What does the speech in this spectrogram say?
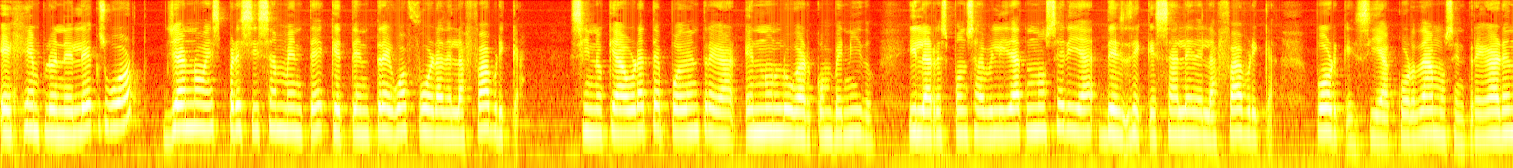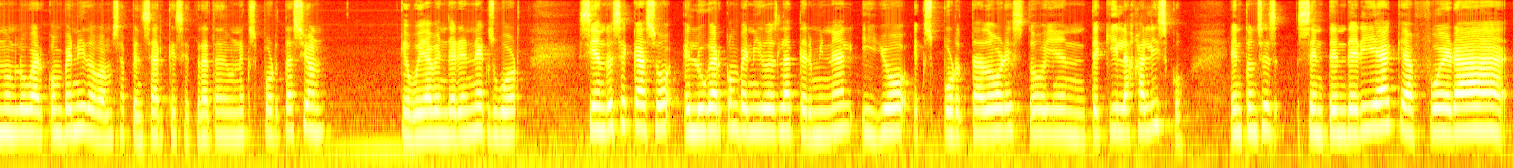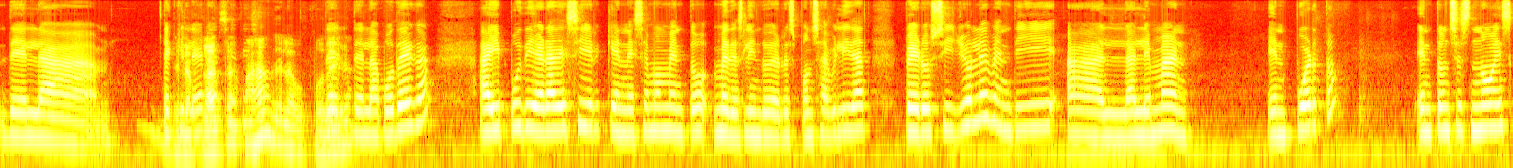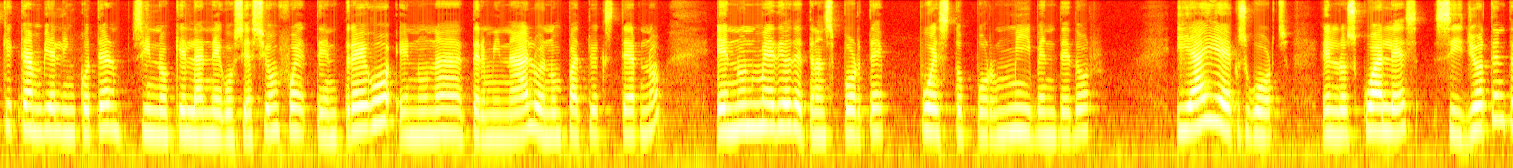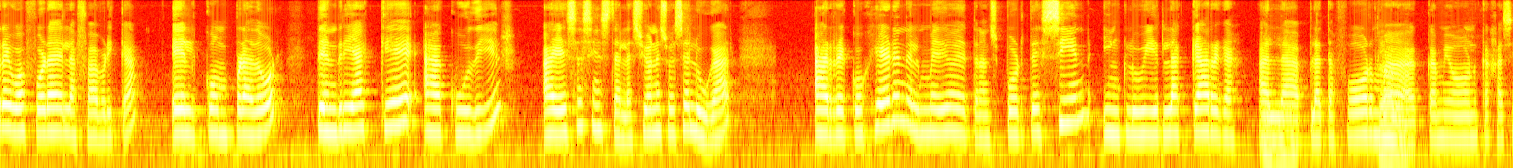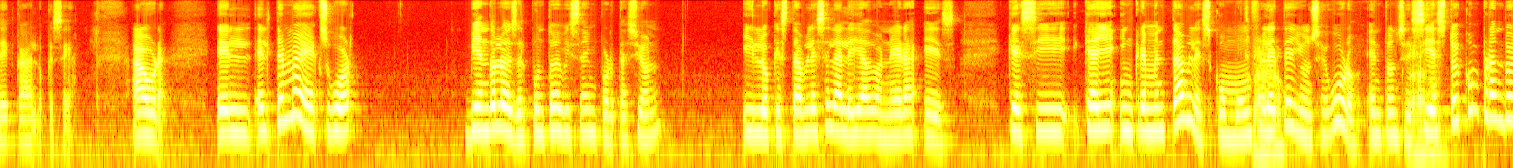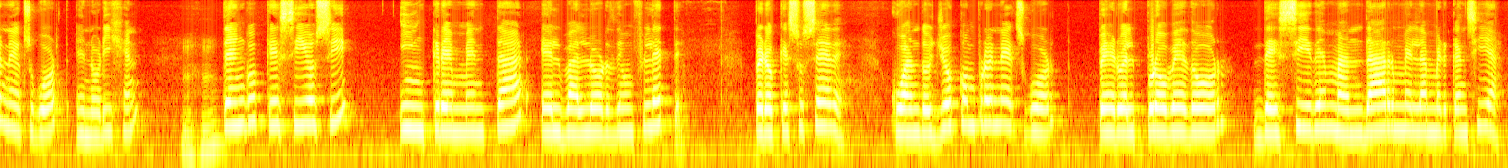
ejemplo, en el X-Word ya no es precisamente que te entrego afuera de la fábrica, sino que ahora te puedo entregar en un lugar convenido. Y la responsabilidad no sería desde que sale de la fábrica, porque si acordamos entregar en un lugar convenido, vamos a pensar que se trata de una exportación que voy a vender en Exworld. Siendo ese caso, el lugar convenido es la terminal y yo, exportador, estoy en Tequila, Jalisco. Entonces, se entendería que afuera de la tequilera, de la, de la bodega. de la bodega ahí pudiera decir que en ese momento me deslindo de responsabilidad. Pero si yo le vendí al alemán en puerto, entonces no es que cambie el Incoterm, sino que la negociación fue te entrego en una terminal o en un patio externo en un medio de transporte puesto por mi vendedor. Y hay ex-words en los cuales si yo te entrego afuera de la fábrica, el comprador tendría que acudir a esas instalaciones o ese lugar a recoger en el medio de transporte sin incluir la carga a la plataforma, camión, caja seca, lo que sea. Ahora, el, el tema Exworld, viéndolo desde el punto de vista de importación, y lo que establece la ley aduanera es que si que hay incrementables como un flete y un seguro. Entonces, si estoy comprando en Exworld en origen, tengo que sí o sí incrementar el valor de un flete. Pero ¿qué sucede? Cuando yo compro en Exworld, pero el proveedor decide mandarme la mercancía,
